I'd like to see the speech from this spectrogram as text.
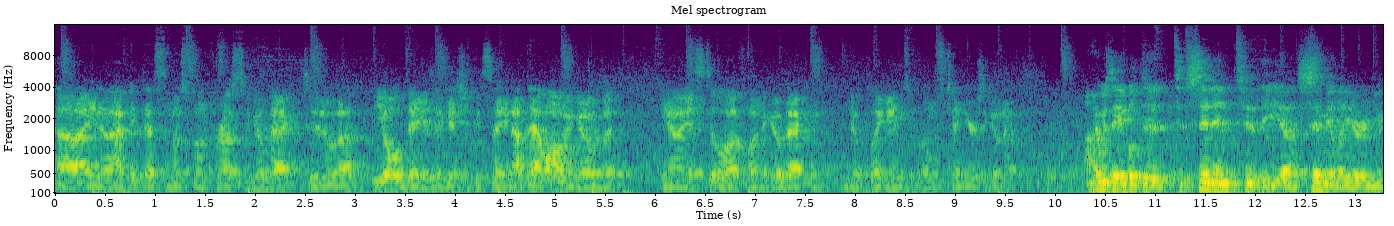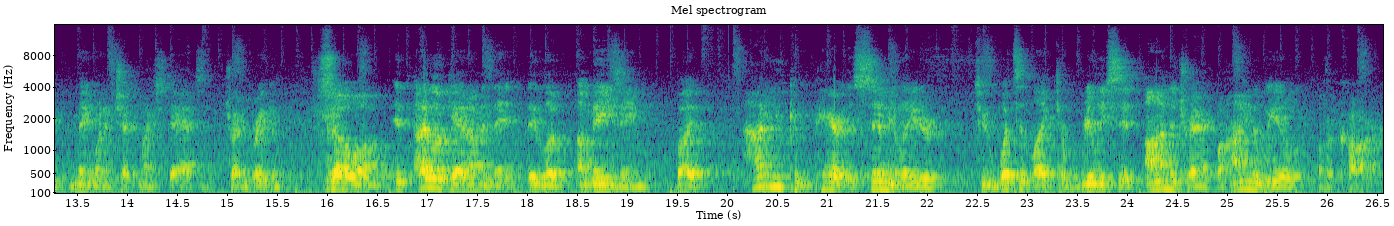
uh, you know, I think that's the most fun for us to go back to uh, the old days, I guess you could say. Not that long ago, but you know, it's still a lot of fun to go back and you know play games that were almost 10 years ago now. I was able to, to sit into the uh, simulator, and you may want to check my stats and try to break them. So um, it, I look at them and they, they look amazing, but how do you compare the simulator to what's it like to really sit on the track behind the wheel of a car?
